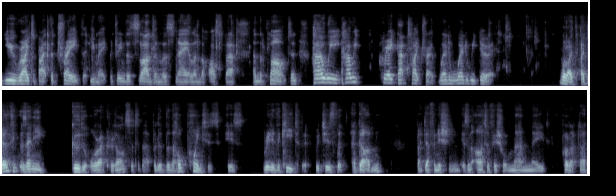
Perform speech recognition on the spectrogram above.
you write about the trade that you make between the slug and the snail and the hosta and the plant and how we how we create that tightrope. Where do where do we do it? Well, I, I don't think there's any good or accurate answer to that, but the, the whole point is is really the key to it, which is that a garden, by definition, is an artificial man-made product. I,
